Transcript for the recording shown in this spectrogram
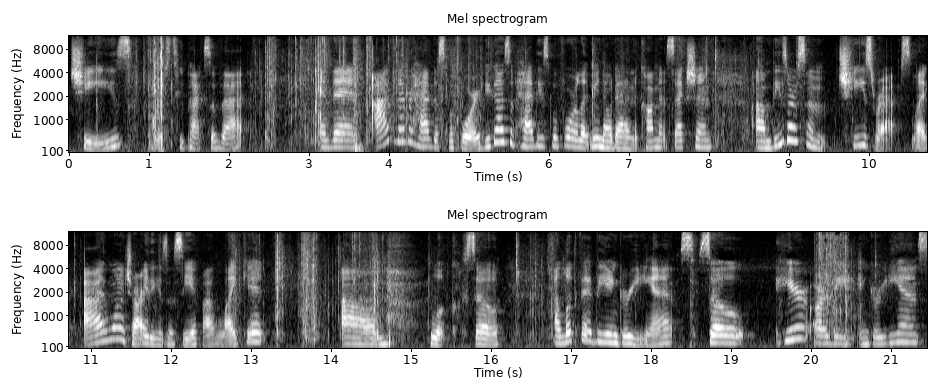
cheese there's two packs of that. And then I've never had this before. If you guys have had these before let me know down in the comment section um, these are some cheese wraps. Like, I want to try these and see if I like it. Um, look, so I looked at the ingredients. So here are the ingredients.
